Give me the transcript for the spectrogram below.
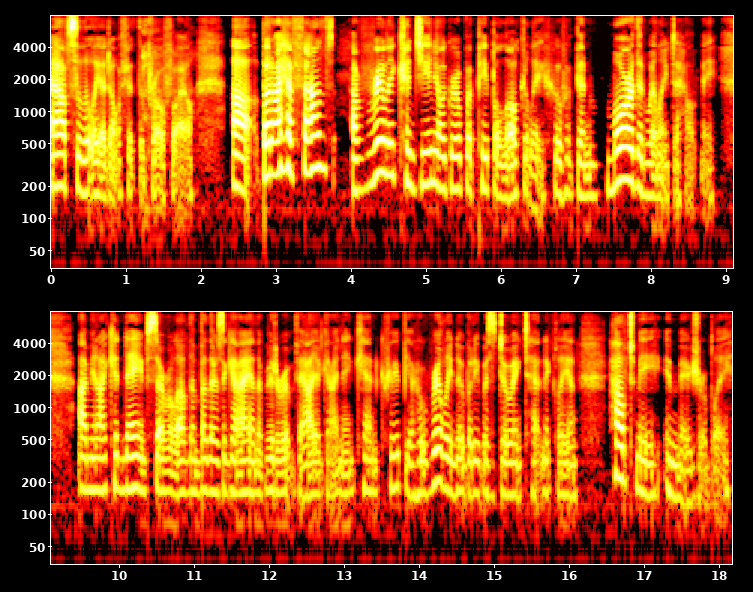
Absolutely, I don't fit the profile. Uh, but I have found a really congenial group of people locally who have been more than willing to help me. I mean, I could name several of them, but there's a guy in the Bitterroot Valley, a guy named Ken Crepia, who really knew what he was doing technically and helped me immeasurably.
